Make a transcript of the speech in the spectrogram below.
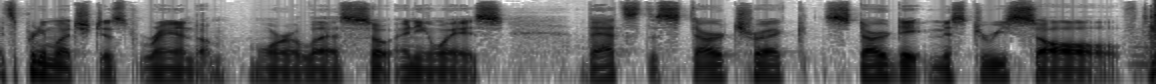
it's pretty much just random, more or less. So, anyways, that's the Star Trek Stardate mystery solved.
